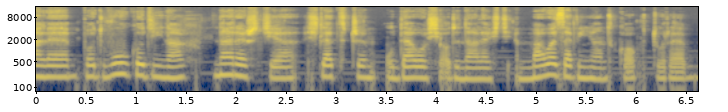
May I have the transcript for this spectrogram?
ale po dwóch godzinach nareszcie śledczym udało się odnaleźć małe zawiniątko, które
